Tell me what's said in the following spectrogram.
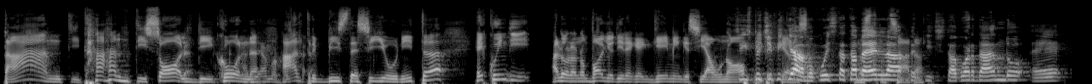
tanti, tanti soldi Beh, con altri business unit e quindi, allora non voglio dire che il gaming sia un hobby. Sì, specifichiamo, questa tabella, per chi ci sta guardando, è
